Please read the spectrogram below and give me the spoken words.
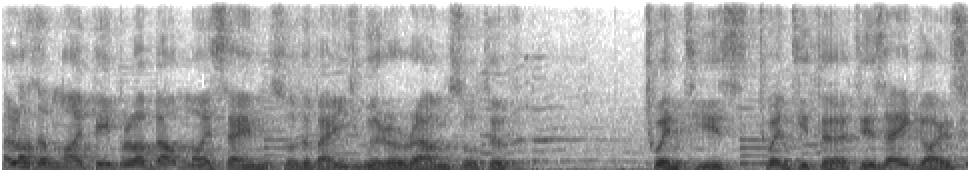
a lot of my people are about my same sort of age. We're around sort of 20s, 20, 30s. Hey eh, guys.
